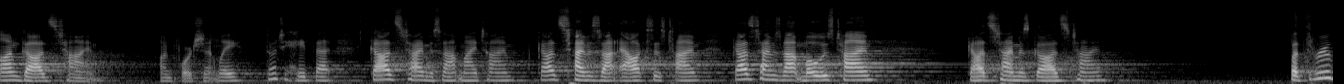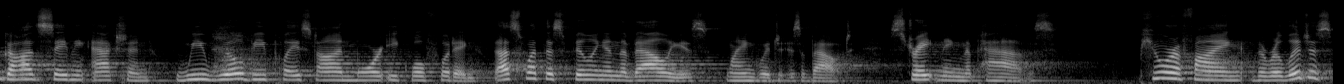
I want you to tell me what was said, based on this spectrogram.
on God's time, unfortunately. Don't you hate that? God's time is not my time. God's time is not Alex's time. God's time is not Mo's time. God's time is God's time. But through God's saving action, we will be placed on more equal footing. That's what this filling in the valleys language is about straightening the paths, purifying the religious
